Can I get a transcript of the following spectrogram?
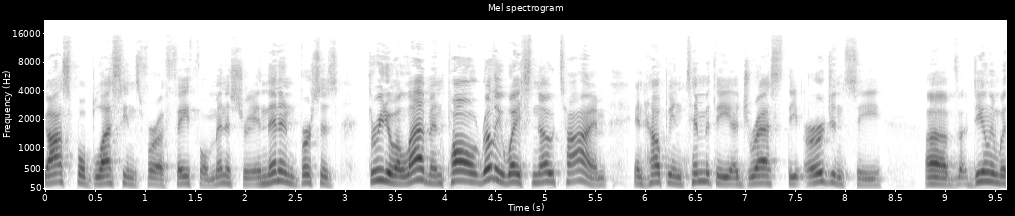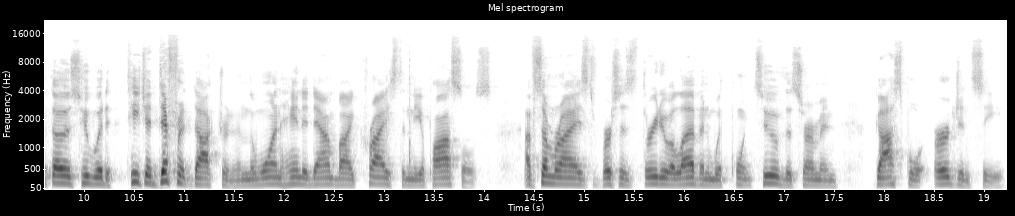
Gospel blessings for a faithful ministry. And then in verses 3 to 11, Paul really wastes no time in helping Timothy address the urgency of dealing with those who would teach a different doctrine than the one handed down by Christ and the apostles. I've summarized verses 3 to 11 with point 2 of the sermon gospel urgency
